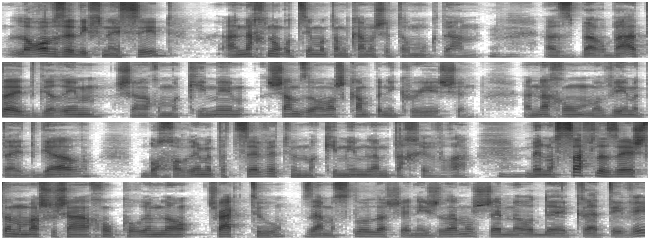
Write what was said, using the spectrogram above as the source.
לרוב זה לפני סיד, אנחנו רוצים אותם כמה שיותר מוקדם. אז בארבעת האתגרים שאנחנו מקימים, שם זה ממש company creation. אנחנו מביאים את האתגר, בוחרים את הצוות ומקימים להם את החברה. בנוסף לזה יש לנו משהו שאנחנו קוראים לו track 2, זה המסלול השני שלנו, שם מאוד uh, קריאטיבי,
